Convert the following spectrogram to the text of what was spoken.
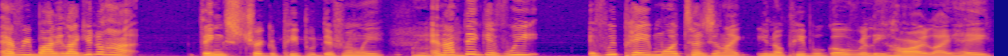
everybody like you know how things trigger people differently? And I mm-hmm. think if we if we pay more attention like you know people go really hard like hey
